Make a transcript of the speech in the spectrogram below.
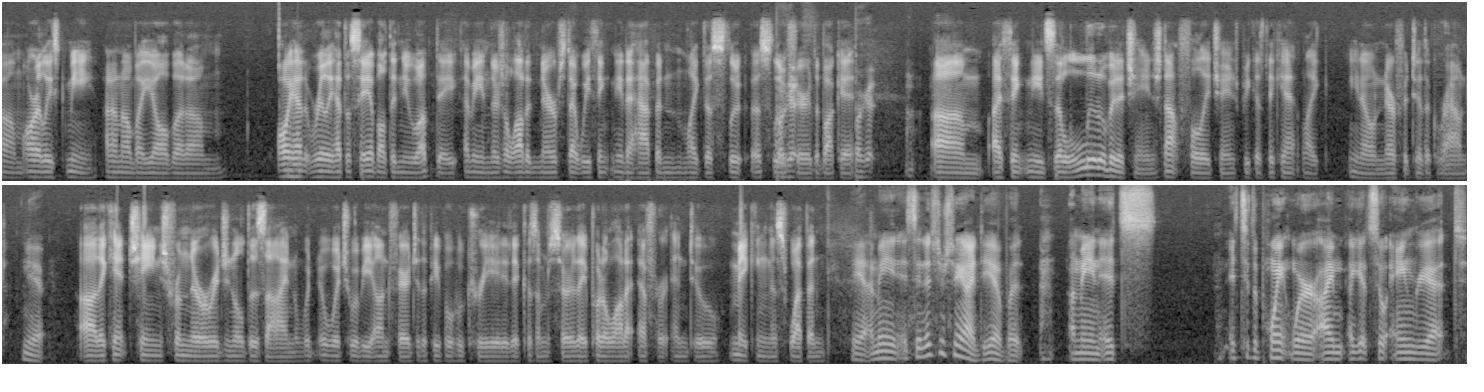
um, or at least me. I don't know about y'all, but um, all we had really had to say about the new update. I mean, there's a lot of nerfs that we think need to happen, like the slu- uh, the bucket. Bucket. Um, I think needs a little bit of change, not fully change because they can't like you know nerf it to the ground. Yeah. Uh, they can't change from their original design, which, which would be unfair to the people who created it, because I'm sure they put a lot of effort into making this weapon. Yeah, I mean it's an interesting idea, but I mean it's it's to the point where I'm I get so angry at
